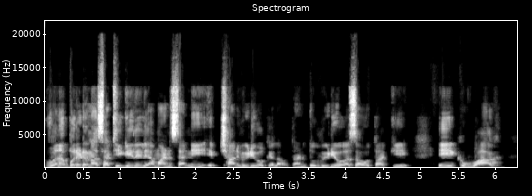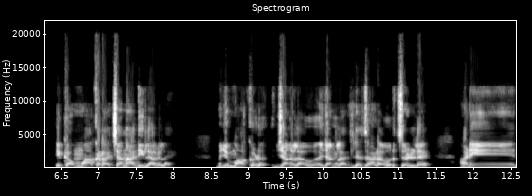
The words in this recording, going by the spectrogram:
वनपर्यटनासाठी गेलेल्या माणसांनी एक छान व्हिडिओ केला होता. आणि तो व्हिडिओ असा होता की एक वाघ एका माकडाच्या नादी लागलाय. म्हणजे माकड जंगलावर जंगलातल्या झाडावर चढलंय आणि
